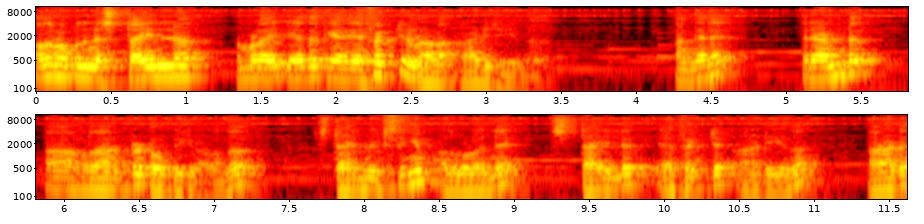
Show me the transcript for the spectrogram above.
അതോടൊപ്പം തന്നെ സ്റ്റൈലിന് നമ്മൾ ഏതൊക്കെ എഫക്റ്റുകളാണ് ആഡ് ചെയ്യുന്നത്? അങ്ങനെ രണ്ട് പ്രധാനപ്പെട്ട ടോപ്പിക്കുകളാണത് സ്റ്റൈൽ മിക്സിങ്ങും അതുപോലെ തന്നെ സ്റ്റൈൽ എഫക്റ്റ് ആഡ് ചെയ്യുന്ന ആഡ്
